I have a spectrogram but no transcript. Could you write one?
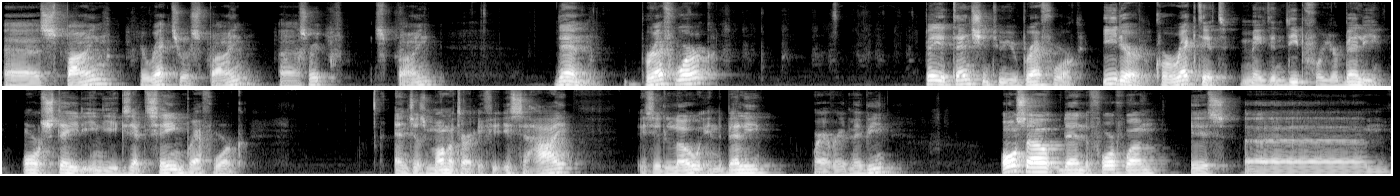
uh, spine, erect your spine. Uh, sorry, spine. Then breath work. Pay attention to your breath work. Either correct it, make them deep for your belly, or stay in the exact same breath work and just monitor if it is high, is it low in the belly, wherever it may be. Also, then the fourth one is, um,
